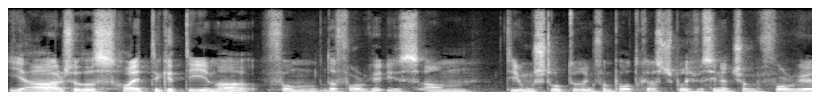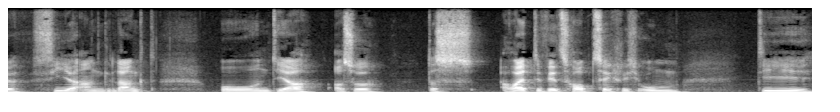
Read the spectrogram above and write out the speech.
Ja, also das heutige Thema von der Folge ist ähm, die Umstrukturierung vom Podcast. Sprich, wir sind jetzt schon bei Folge 4 angelangt. Und ja, also das heute wird es hauptsächlich um die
